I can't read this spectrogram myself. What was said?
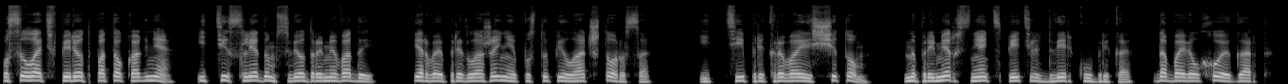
Посылать вперед поток огня, идти следом с ведрами воды. Первое предложение поступило от Штороса. Идти, прикрываясь щитом. Например, снять с петель дверь кубрика, добавил Хоегард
